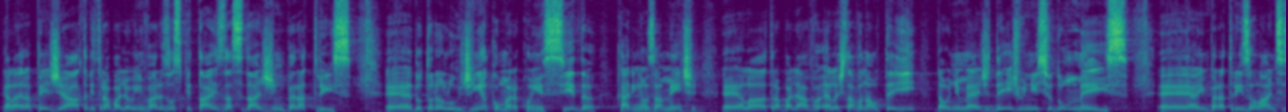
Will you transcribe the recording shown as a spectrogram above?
Ela era pediatra e trabalhou em vários hospitais da cidade de Imperatriz. É, doutora Lourdinha, como era conhecida carinhosamente, ela trabalhava, ela estava na UTI da Unimed desde o início do mês. É, a Imperatriz Online se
